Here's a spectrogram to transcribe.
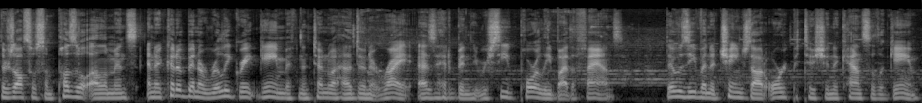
There's also some puzzle elements, and it could have been a really great game if Nintendo had done it right, as it had been received poorly by the fans. There was even a change.org petition to cancel the game.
